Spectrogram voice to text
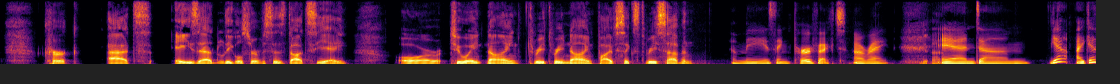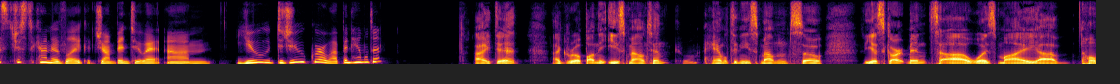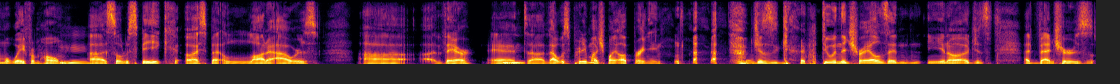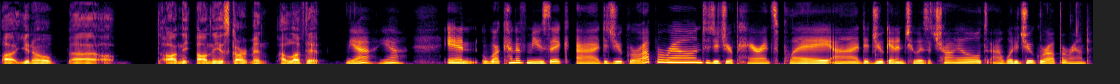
Kirk at azlegalservices.ca or 289-339-5637. Amazing. Perfect. All right. Yeah. And um yeah, I guess just to kind of like jump into it. Um you did you grow up in Hamilton? I did. I grew up on the East Mountain. Cool. Hamilton East Mountain. So the escarpment uh, was my uh, home away from home, mm-hmm. uh, so to speak. I spent a lot of hours uh, there. And mm-hmm. uh, that was pretty much my upbringing. cool. Just doing the trails and, you know, just adventures, uh, you know, uh, on the, on the escarpment. I loved it. Yeah. Yeah. And what kind of music uh, did you grow up around? Did your parents play? Uh, did you get into as a child? Uh, what did you grow up around?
